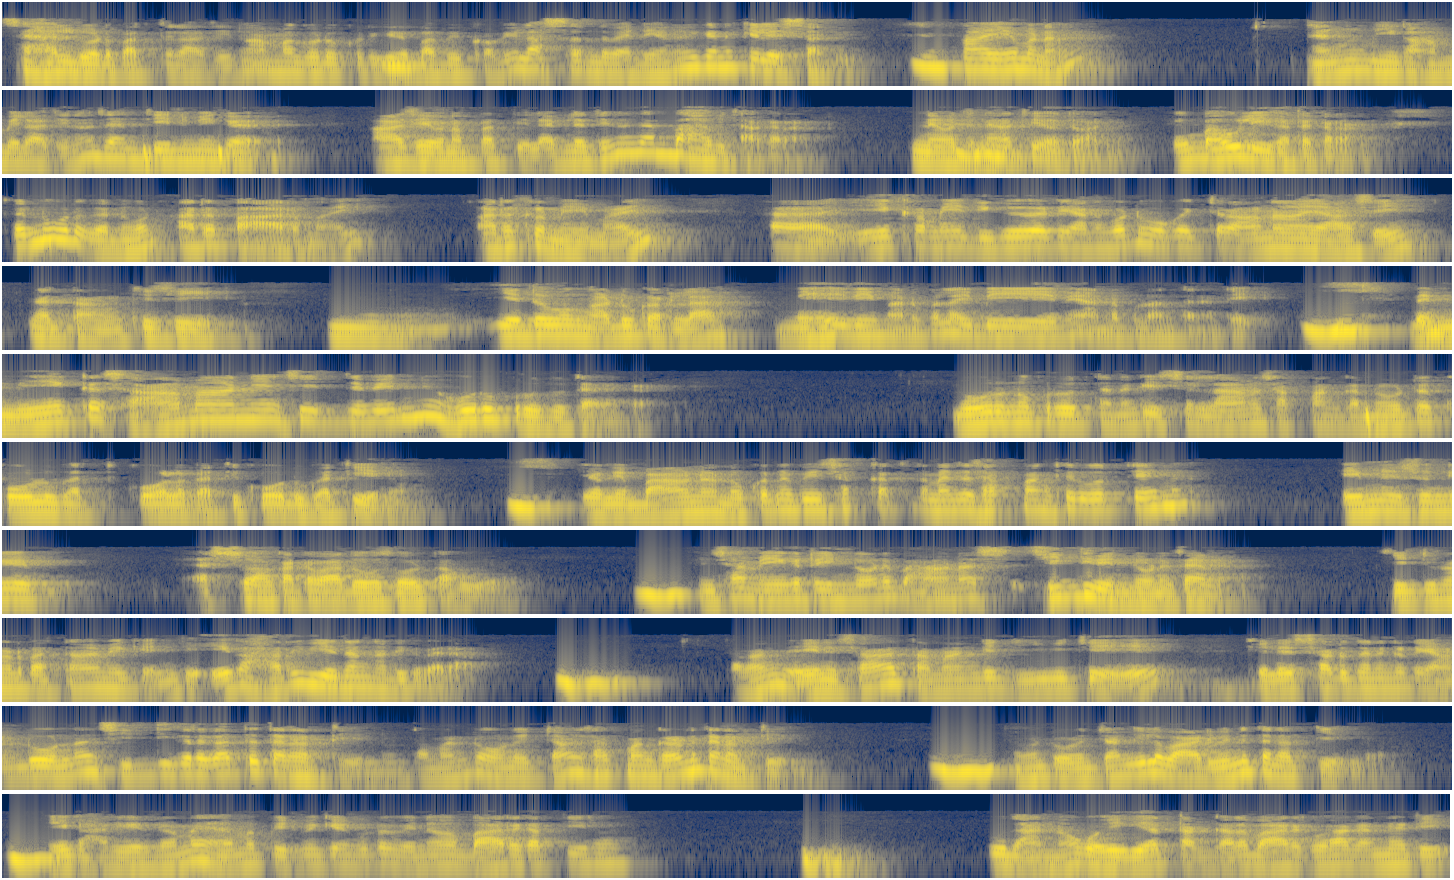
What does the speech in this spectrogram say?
සහැල්ලුවටපත් වෙලා තියෙනවා. අම්මා ගොඩක් කොට කියන බබෙක් වගේ ලස්සනට වැඩ යනවා. ඒ කියන්නේ කෙලෙස් අඩුයි. ආ එහෙමනම් දැන් මේක හම්බෙලා තිනවා. දැන් තියෙන මේක ආශේවන ප්‍රත්‍ය ලැබිලා තිනවා. දැන් භාවිතා කරන්න. නැවත නැවත යොදවන්න. ඒක බහුලීගත කරන්න. කරනකොට කරනකොට අර පාරමයි අර ක්‍රමෙමයි ඒ ක්‍රමේ දිගට යනකොට ඕක එච්චර අනායාසයෙන් නැත්තම් කිසි යෙදුම් අඩු කරලා මෙහෙවීම අඩු කරලා ඉබේම යන්න පුළුවන් තැනට. දැන් මේක සාමාන්‍යයෙන් සිද්ධ වෙන්නේ හුරු පුරුදු තැනක. නూరు නුපුරුත් තැනක ඉස්සල්ලාම සක්මන් කරනකොට කෝළු ගති කෝල ගති කෝඩු ගති එනවා. ඒ වගේ භාවනා නොකරන පිරිසක් අතර මැද සක්මන් කරුවොත් එහෙම ඒ මිනිසුන්ගේ ඇස්වා කටවා දෝෂ වලට අහු වෙනවා. ඒ නිසා මේකට ඉන්න ඕනේ භාවනා සිද්ධි වෙන්න ඕනේ තැන. සිද්ධ වුණාට පස්සේ තමයි මේක එන්නේ. ඒක හරි වියදම් අධික වැඩක්. තමන් ඒ නිසා තමන්ගේ ජීවිතයේ කෙලෙස් අඩු දැනකට යන්න ඕන සිද්ධි කරගත්ත තැනක් තියෙනවා. තමන්ට ඕනෙච්චාම සක්මන් කරන්න තැනක් තියෙනවා. තමන්ට ඕනෙච්චාම ගිහලා වාඩි වෙන්න තැනක් තියෙනවා. ඒක හරියට තමයි හැම පිරිමි කෙනෙකුට වෙනම බාර් එකක් තියෙනවා. ඌ දන්නවා කොහේ ගියත් ටක් ගාලා බාර් එක හොයාගන්න හැටි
